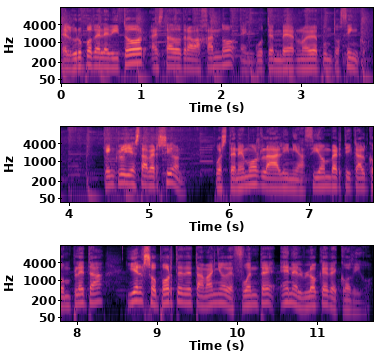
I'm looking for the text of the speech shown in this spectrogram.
El grupo del editor ha estado trabajando en Gutenberg 9.5. ¿Qué incluye esta versión? Pues tenemos la alineación vertical completa y el soporte de tamaño de fuente en el bloque de código,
